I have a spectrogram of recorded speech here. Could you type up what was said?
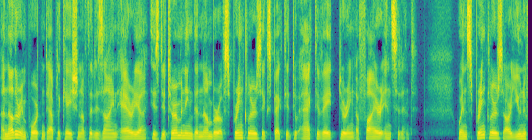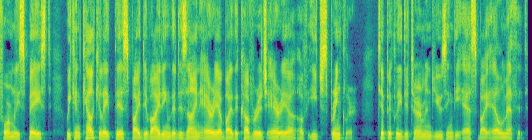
Another important application of the design area is determining the number of sprinklers expected to activate during a fire incident. When sprinklers are uniformly spaced, we can calculate this by dividing the design area by the coverage area of each sprinkler, typically determined using the S by L method.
